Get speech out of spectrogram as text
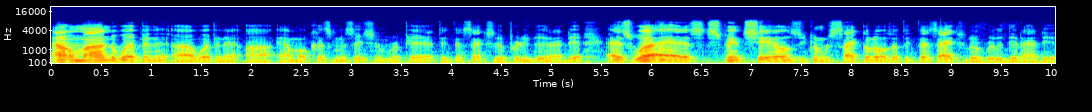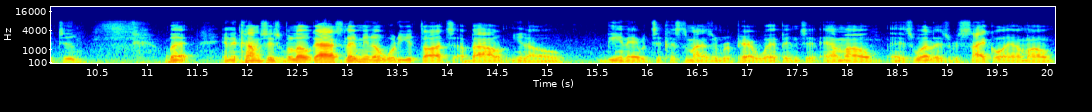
I don't mind the weapon, uh, weapon uh, ammo customization repair. I think that's actually a pretty good idea, as well as spent shells. You can recycle those. I think that's actually a really good idea too. But in the comment section below, guys, let me know what are your thoughts about, you know, being able to customize and repair weapons and ammo as well as recycle ammo.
